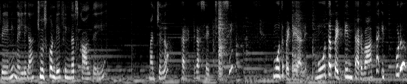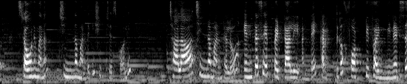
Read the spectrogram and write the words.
ట్రేని మెల్లిగా చూసుకోండి ఫింగర్స్ కాలుతాయి. మధ్యలో కరెక్ట్గా సెట్ చేసి మూత పెట్టేయాలి. మూత పెట్టిన తర్వాత ఇప్పుడు స్టవ్ని మనం చిన్న మంటకి షిఫ్ట్ చేసుకోవాలి. చాలా చిన్న మంటలో ఎంతసేపు పెట్టాలి అంటే కరెక్ట్గా forty five minutes.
